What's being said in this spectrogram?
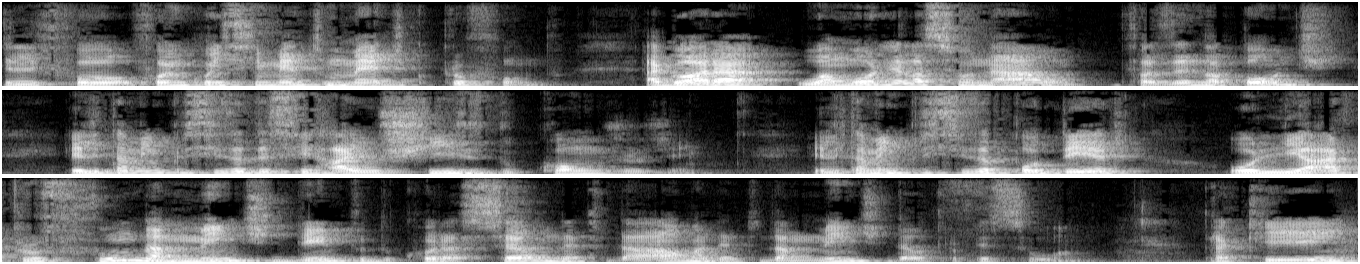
Ele foi, foi um conhecimento médico profundo. Agora, o amor relacional, fazendo a ponte, ele também precisa desse raio-x do cônjuge. Ele também precisa poder olhar profundamente dentro do coração, dentro da alma, dentro da mente da outra pessoa, para que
